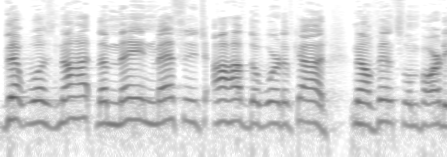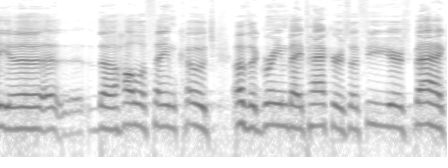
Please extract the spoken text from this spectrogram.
that was not the main message of the Word of God. Now, Vince Lombardi, uh, the Hall of Fame coach of the Green Bay Packers a few years back,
